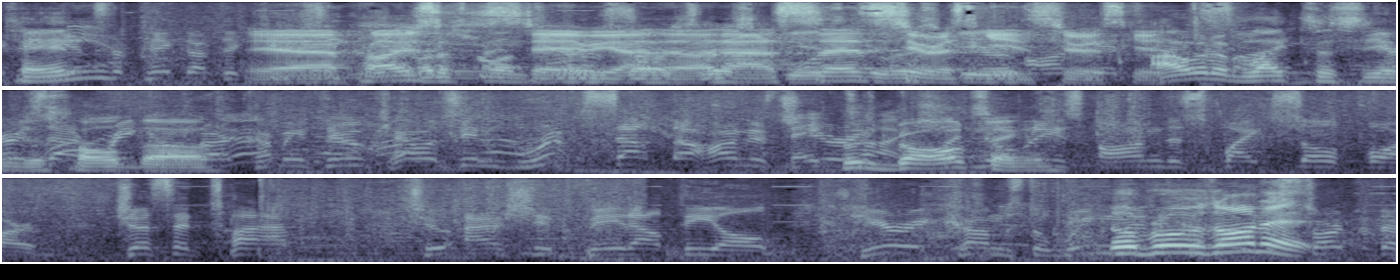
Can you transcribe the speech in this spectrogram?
Zekken cane? gets the pick up to Yeah, probably just if one stay behind though. Nah, it's it's too too risky. risky. It's too risky. I would have liked to see him just hold though. dart coming through. cauanzin rips out the hunter Fake security, Who's but bolting? nobody's on the spike so far. Just a tap to actually bait out the ult. Here it comes. The No, bro's to on it. start the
